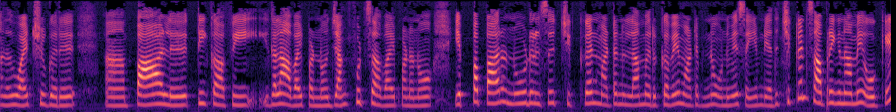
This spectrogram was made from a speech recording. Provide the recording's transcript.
அதாவது ஒயிட் சுகரு பால் டீ காஃபி இதெல்லாம் அவாய்ட் பண்ணணும். ஜங்க் ஃபுட்ஸ் அவாய்ட் பண்ணணும். எப்போ பாரு நூடுல்ஸ் சிக்கன் மட்டன் இல்லாமல் இருக்கவே மாட்டேன் அப்படின்னா ஒன்றுமே செய்ய முடியாது. சிக்கன் சாப்பிட்றீங்கனாமே ஓகே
